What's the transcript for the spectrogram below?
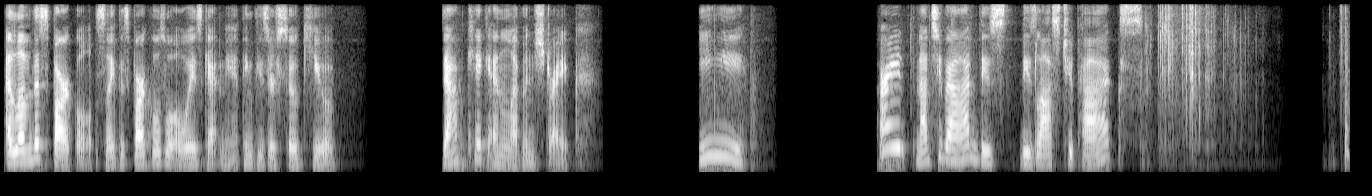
I love the sparkles. Like the sparkles will always get me. I think these are so cute. Zap Kick and Levin Strike. Yee. All right, not too bad. These these last two packs. I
